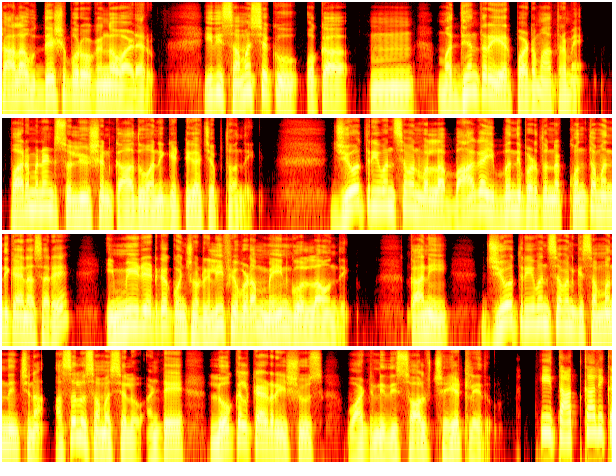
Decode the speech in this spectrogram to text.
చాలా ఉద్దేశపూర్వకంగా వాడారు. ఇది సమస్యకు ఒక మధ్యంతర ఏర్పాటు మాత్రమే పర్మనెంట్ సొల్యూషన్ కాదు అని గట్టిగా చెప్తోంది. జియో త్రీ వన్ సెవెన్ వల్ల బాగా ఇబ్బంది పడుతున్న కొంతమందికైనా సరే ఇమ్మీడియట్గా కొంచెం రిలీఫ్ ఇవ్వడం మెయిన్ గోల్లా ఉంది. కానీ జియో త్రీ వన్ సెవెన్కి సంబంధించిన అసలు సమస్యలు అంటే లోకల్ క్యాడర్ ఇష్యూస్ వాటినిది సాల్వ్ చేయట్లేదు. ఈ తాత్కాలిక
